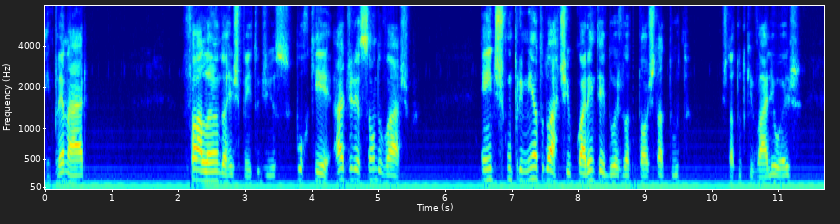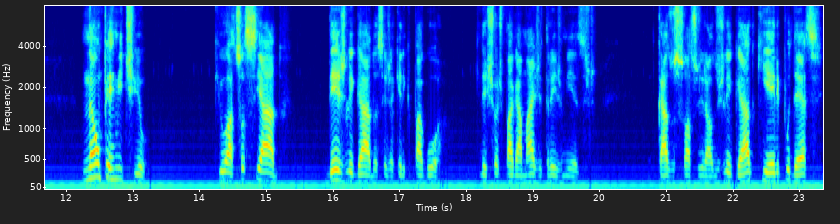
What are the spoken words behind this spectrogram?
em plenário falando a respeito disso, porque a direção do Vasco, em descumprimento do artigo 42 do atual estatuto, estatuto que vale hoje, não permitiu que o associado desligado, ou seja, aquele que pagou, que deixou de pagar mais de três meses, caso sócio geral desligado, que ele pudesse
